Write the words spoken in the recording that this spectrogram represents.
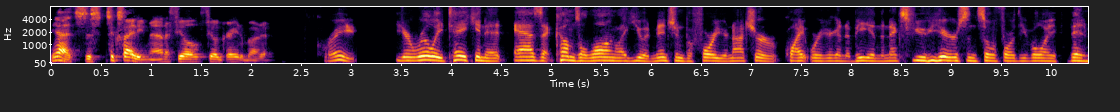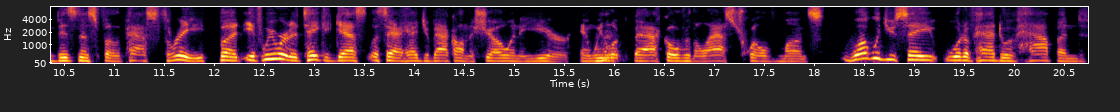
yeah it's just it's exciting man. I feel feel great about it. Great you're really taking it as it comes along like you had mentioned before you're not sure quite where you're going to be in the next few years and so forth. You've only been in business for the past three. But if we were to take a guess let's say i had you back on the show in a year and we mm-hmm. looked back over the last 12 months what would you say would have had to have happened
